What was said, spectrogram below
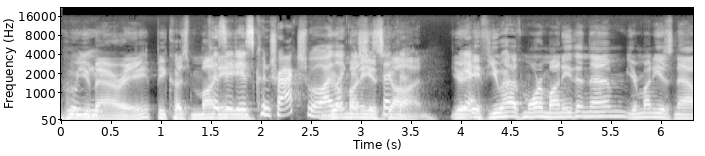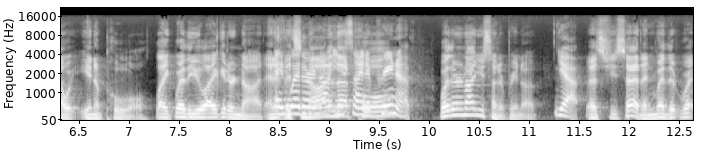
who, you, you- marry because money Because it is contractual. I like that money she is said that. gone. Yeah. If you have more money than them, your money is now in a pool, like whether you like it or not. And if it's whether or not you sign a prenup. Whether or not you sign a prenup. Yeah. As she said. And whether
